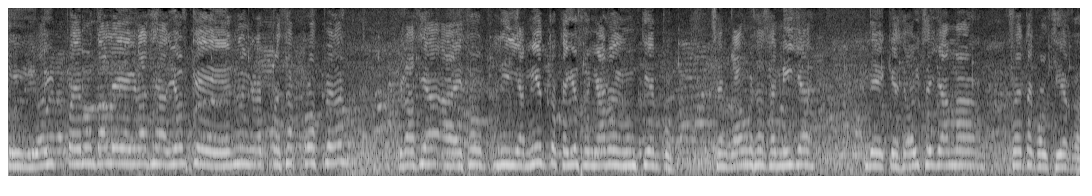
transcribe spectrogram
Y hoy podemos darle gracias a Dios que es una empresa próspera gracias a esos lineamientos que ellos soñaron en un tiempo. Sembraron esa semilla de que hoy se llama Freta Colsierra.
